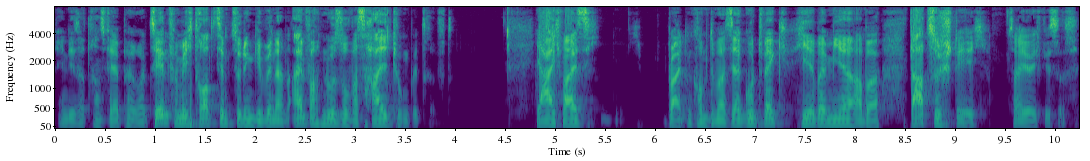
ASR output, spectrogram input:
in dieser Transferperiode. Zehn für mich trotzdem zu den Gewinnern, einfach nur so was Haltung betrifft. Ja, ich weiß, Brighton kommt immer sehr gut weg hier bei mir, aber dazu stehe ich. Sei euch, wie es ist.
